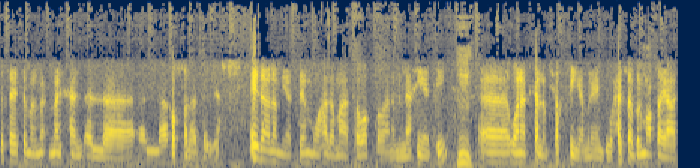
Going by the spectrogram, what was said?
فسيتم منح الرخصة الأساسية. إذا لم يتم وهذا ما أتوقع أنا من ناحيتي آه وأنا أتكلم شخصيا من عندي وحسب المعطيات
